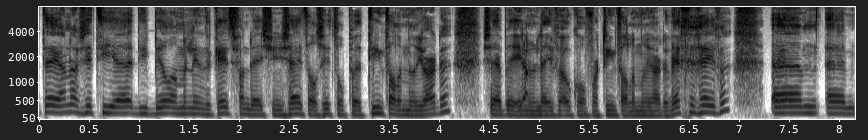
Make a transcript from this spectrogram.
Theo, nou zit hij eh, die Bill en Melinda Gates Foundation, je zei het al, zit op uh, tientallen miljarden. Ze hebben in hun leven ook al voor tientallen miljarden weggegeven. Um, um,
